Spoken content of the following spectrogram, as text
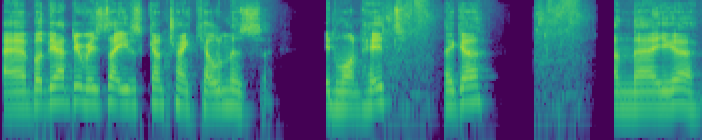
Uh, but the idea is that you're just going to try and kill them as in one hit. There you go. And there you go.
